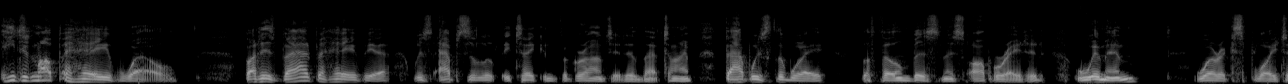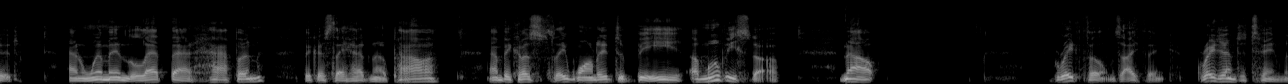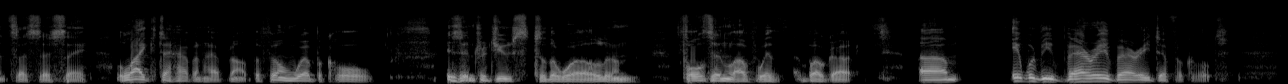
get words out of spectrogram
he did not behave well, but his bad behavior was absolutely taken for granted in that time. That was the way the film business operated. Women were exploited, and women let that happen because they had no power and because they wanted to be a movie star. Now, great films, I think, great entertainments, let's just say, like To Have and Have Not, the film where Bacall is introduced to the world and falls in love with Bogart. Um, it would be very, very difficult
